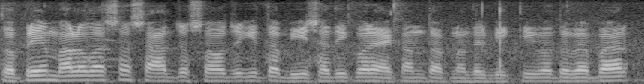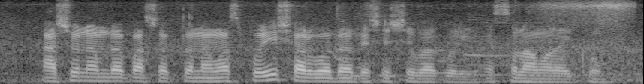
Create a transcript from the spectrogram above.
তো প্রেম, ভালোবাসা, সাহায্য, সহযোগিতা, বিয়ে শাদী করা একান্ত আপনাদের ব্যক্তিগত ব্যাপার। আসুন আমরা পাঁচক্ত নামাজ পড়ি, সর্বদা দেশের সেবা করি। আসসালামু আলাইকুম।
